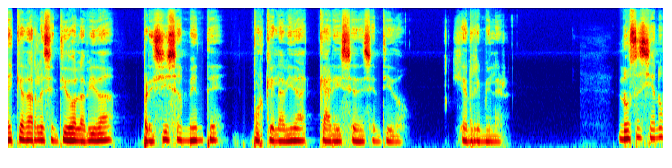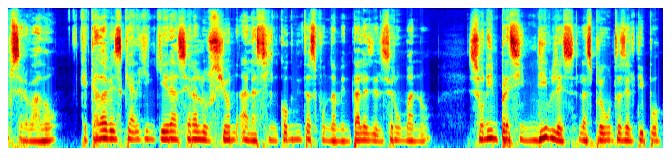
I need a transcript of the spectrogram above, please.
Hay que darle sentido a la vida precisamente porque la vida carece de sentido. Henry Miller. No sé si han observado que cada vez que alguien quiere hacer alusión a las incógnitas fundamentales del ser humano, son imprescindibles las preguntas del tipo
